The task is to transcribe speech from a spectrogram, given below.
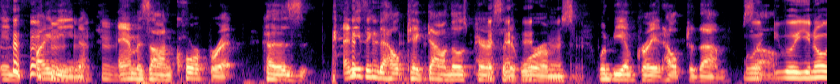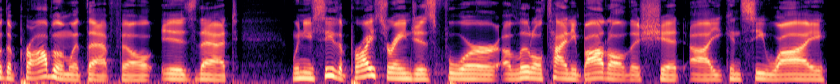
in fighting Amazon corporate because anything to help take down those parasitic worms would be of great help to them. So Well, well, you know, the problem with that, Phil, is that when you see the price ranges for a little tiny bottle of this shit, uh, you can see why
